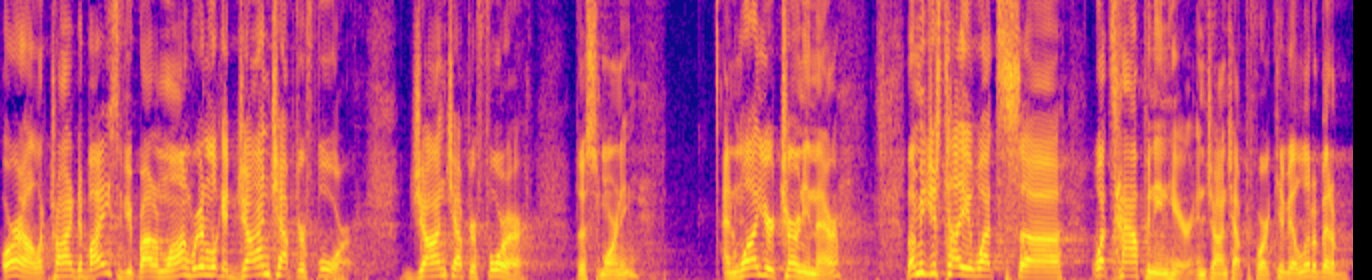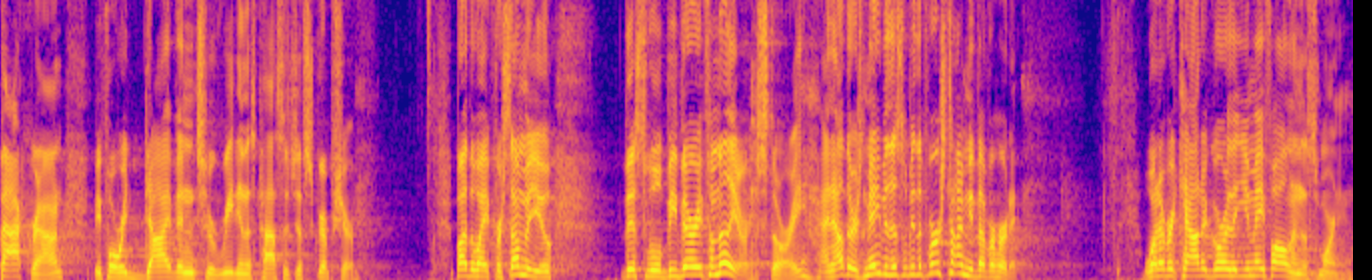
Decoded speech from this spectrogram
or an electronic device, if you brought them along, we're going to look at John chapter 4. John chapter 4 this morning. And while you're turning there, let me just tell you what's, uh, what's happening here in John chapter 4. Give you a little bit of background before we dive into reading this passage of Scripture. By the way, for some of you, this will be very familiar story, and others, maybe this will be the first time you've ever heard it. Whatever category that you may fall in this morning.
